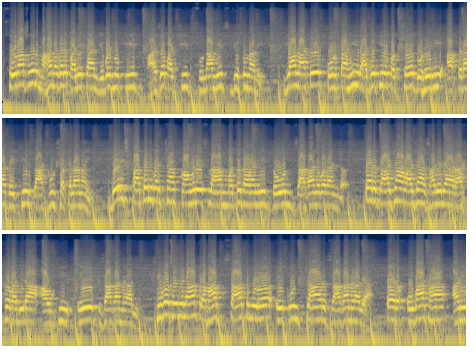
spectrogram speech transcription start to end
सोलापूर महानगरपालिका निवडणुकीत भाजपाची सुनामीच दिसून आली. या लाटेत कोणताही राजकीय पक्ष दुहेरी आकडा देखील गाठू शकला नाही. देश पातळीवरच्या काँग्रेसला मतदारांनी दोन जागांवर आणलं. तर गाजावाजा झालेल्या राष्ट्रवादीला अवघी एक जागा मिळाली. शिवसेनेला प्रभाग सात मुळे एकूण चार जागा मिळाल्या. तर उबाठा आणि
